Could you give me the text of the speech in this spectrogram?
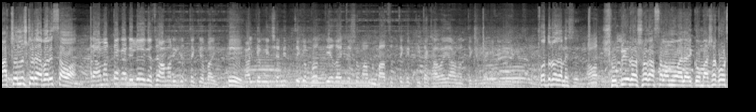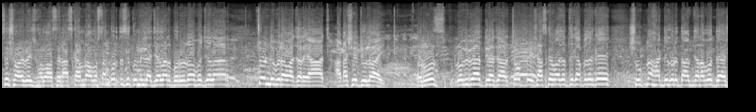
পাঁচচল্লিশ করে এবারে চাওয়া। আর আমার টাকা ডিল হয়ে গেছে আমার ইজের থেকে ভাই? কালকে মিশানির থেকে ভোট দিয়ে যাইতে সময় আমার বাসের থেকে কিতা খাওয়াই আমার থেকে টাকা ডিল হয়ে গেছে। কত টাকা নিয়েছে সুপ্রিয় দর্শক আসসালামু আলাইকুম। আশা করছি সবাই বেশ ভালো আছেন। আজকে আমরা অবস্থান করতেছি কুমিল্লা জেলার বরুড়া উপজেলার চণ্ডীপুরা বাজারে। আজ আঠাশে জুলাই। রোজ রবিবার দুই হাজার চব্বিশ। আজকের বাজার থেকে আপনাদেরকে শুকনো হাড্ডি করে দাম জানাব দেশ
